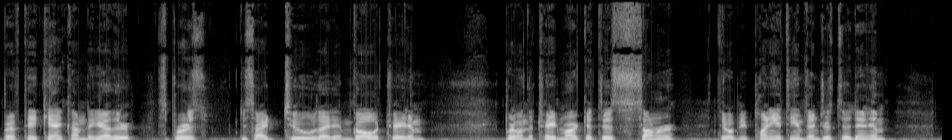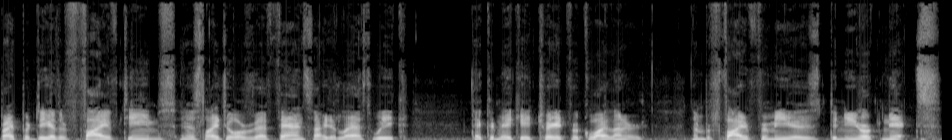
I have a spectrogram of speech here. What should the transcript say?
But if they can't come together, Spurs decide to let him go, trade him, put him on the trade market this summer. There will be plenty of teams interested in him. But I put together five teams in a slideshow over at FanSided last week that could make a trade for Kawhi Leonard. Number five for me is the New York Knicks.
